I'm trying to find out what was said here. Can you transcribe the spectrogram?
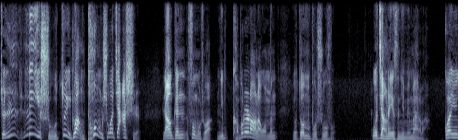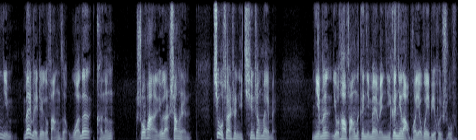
就隶属罪状，痛说家史，然后跟父母说，你可不知道了，我们有多么不舒服。我讲的意思你明白了吧？关于你妹妹这个房子，我呢可能说话有点伤人。就算是你亲生妹妹，你们有套房子跟你妹妹，你跟你老婆也未必会舒服。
